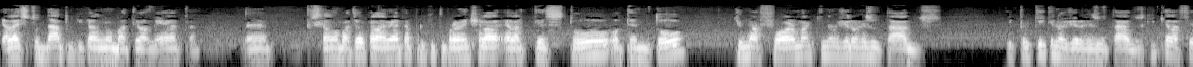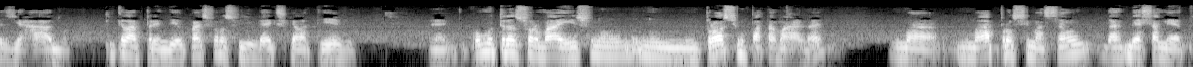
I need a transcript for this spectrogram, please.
Ela estudar por que ela não bateu a meta, né? Se ela não bateu aquela meta, é porque provavelmente ela, ela testou ou tentou de uma forma que não gerou resultados. E por que, que não gerou resultados? O que, que ela fez de errado? O que, que ela aprendeu? Quais foram os feedbacks que ela teve? É, como transformar isso num, num, próximo patamar, né? Uma, uma aproximação da, dessa meta.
